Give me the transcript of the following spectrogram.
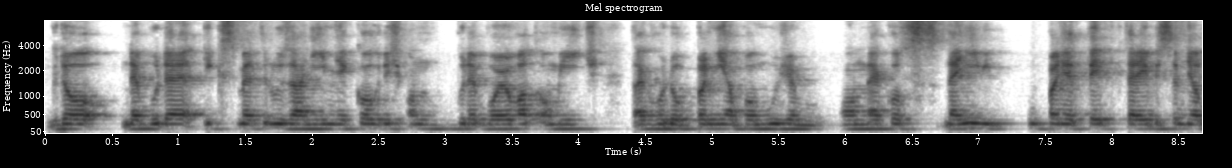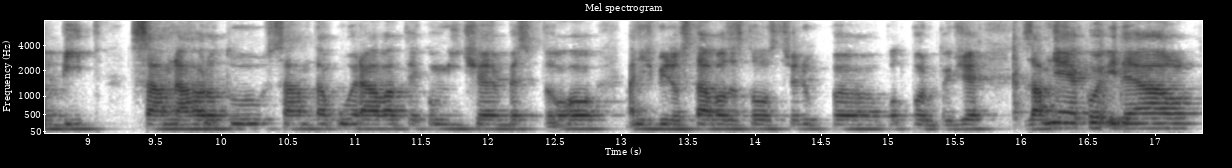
kdo nebude x metrů za ním, někoho, když on bude bojovat o míč, tak ho doplní a pomůže mu. On jako není úplně typ, který by se měl být sám na hrotu, sám tam uhrávat jako míče bez toho, aniž by dostával ze toho středu podporu. Takže za mě jako ideál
